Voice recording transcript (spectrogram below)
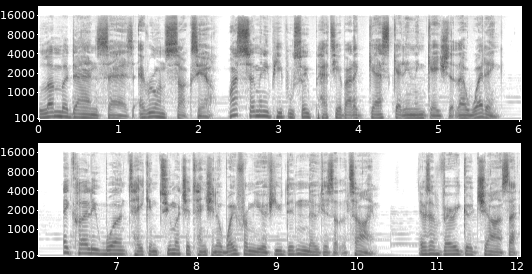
Lumberdan says, Everyone sucks here. Why are so many people so petty about a guest getting engaged at their wedding? They clearly weren't taking too much attention away from you if you didn't notice at the time. There's a very good chance that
